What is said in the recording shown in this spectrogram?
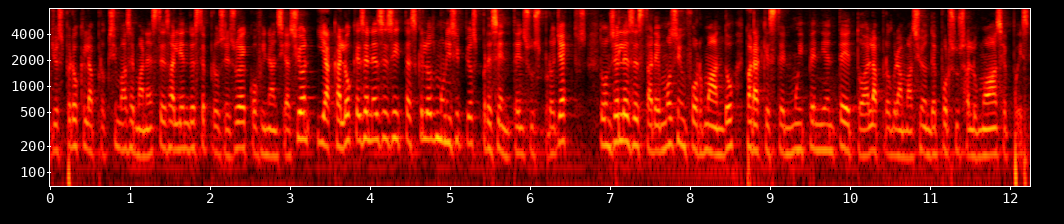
Yo espero que la próxima semana esté saliendo este proceso de cofinanciación y acá lo que se necesita es que los municipios presenten sus proyectos. Entonces les estaremos informando para que estén muy pendientes de toda la programación de Por su Salud Base pues.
